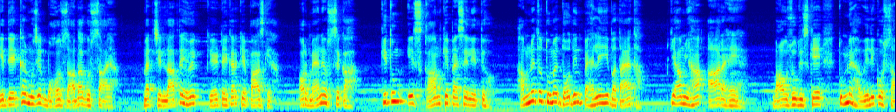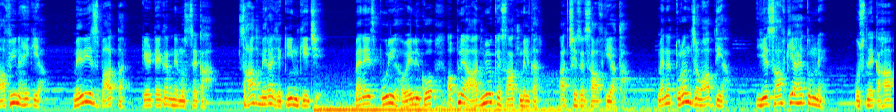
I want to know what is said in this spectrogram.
ये देखकर मुझे बहुत ज़्यादा गुस्सा आया। मैं चिल्लाते हुए केयर टेकर के पास गया और मैंने उससे कहा कि तुम इस काम के पैसे लेते हो। हमने तो तुम्हें दो दिन पहले ही बताया था कि हम यहाँ आ रहे हैं। बावजूद इसके तुमने हवेली को साफ़ ही नहीं किया। मेरी इस बात पर केयरटेकर ने मुझसे कहा, साहब, मेरा यकीन कीजिए, मैंने इस पूरी हवेली को अपने आदमियों के साथ मिलकर अच्छे से साफ़ किया था। मैंने तुरंत जवाब दिया, ये साफ़ किया है तुमने। उसने कहा,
